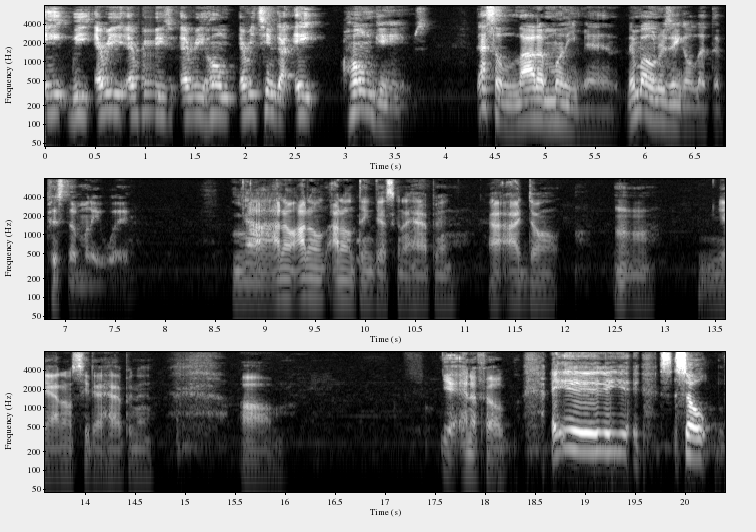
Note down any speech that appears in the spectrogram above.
eight week every every every home every team got eight home games. That's a lot of money, man. Them owners ain't gonna let them piss that money away. Nah, I don't. I don't. I don't think that's gonna happen. I, I don't. Mm-mm. Yeah, I don't see that happening. Um, yeah, NFL. Eh, So,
